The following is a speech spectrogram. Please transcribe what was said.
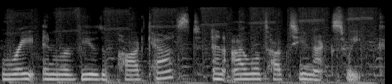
rate and review the podcast. And I will talk to you next week.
